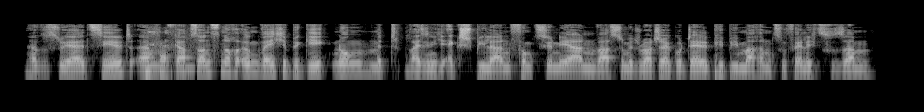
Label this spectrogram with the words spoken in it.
Hattest du ja erzählt. Ähm, Gab sonst noch irgendwelche Begegnungen mit, weiß ich nicht, Ex-Spielern, Funktionären? Warst du mit Roger Goodell Pipi machen zufällig zusammen?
